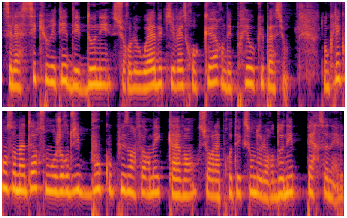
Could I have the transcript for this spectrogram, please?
c'est la sécurité des données sur le web qui va être au cœur des préoccupations. Donc les consommateurs sont aujourd'hui beaucoup plus informés qu'avant sur la protection de leurs données personnelles.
